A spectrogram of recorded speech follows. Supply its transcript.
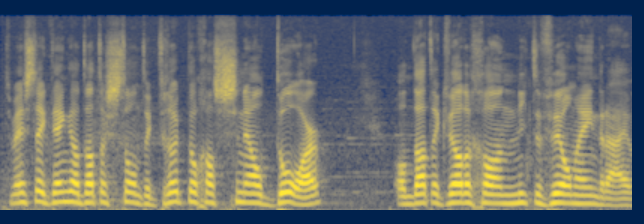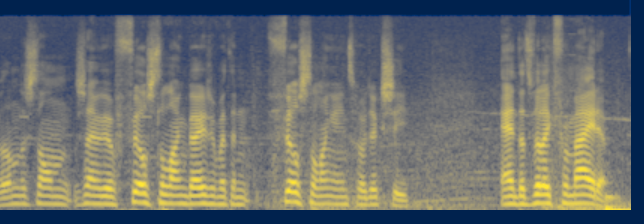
Tenminste, ik denk dat dat er stond. Ik druk nogal snel door. Omdat ik wilde gewoon niet te veel omheen draaien. Want anders dan zijn we weer veel te lang bezig met een veel te lange introductie. En dat wil ik vermijden.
